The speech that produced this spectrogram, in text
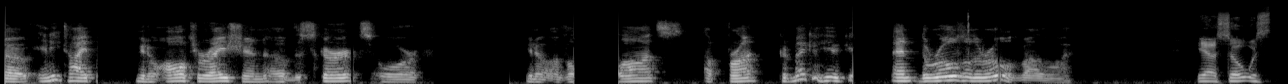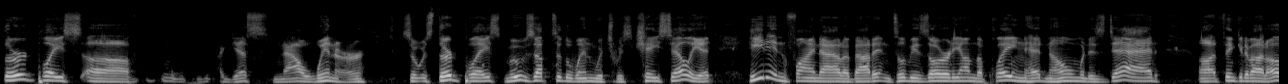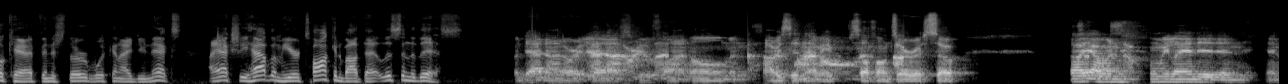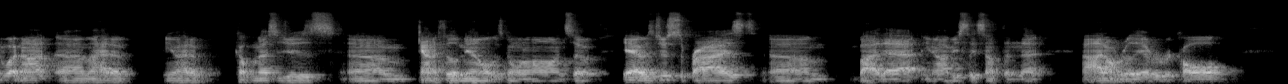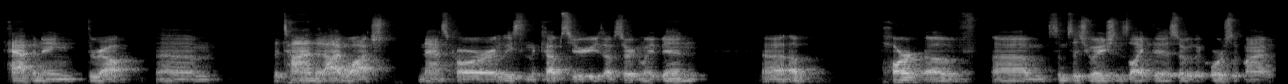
So any type, you know, alteration of the skirts or, you know, a valance up front could make a huge. And the rules are the rules, by the way. Yeah, so it was third place, uh, I guess now winner. So it was third place, moves up to the win, which was Chase Elliott. He didn't find out about it until he was already on the plane heading home with his dad, uh, thinking about, okay, I finished third. What can I do next? I actually have him here talking about that. Listen to this. My dad and I had already left. We were flying home, and obviously didn't have any cell phone service. So, uh, yeah, when when we landed and and whatnot, um, I had a you know I had a couple messages, um, kind of filled me in on what was going on. So yeah, I was just surprised um, by that. You know, obviously something that I don't really ever recall happening throughout um, the time that I've watched NASCAR, or at least in the Cup Series. I've certainly been uh, a part of um, some situations like this over the course of my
